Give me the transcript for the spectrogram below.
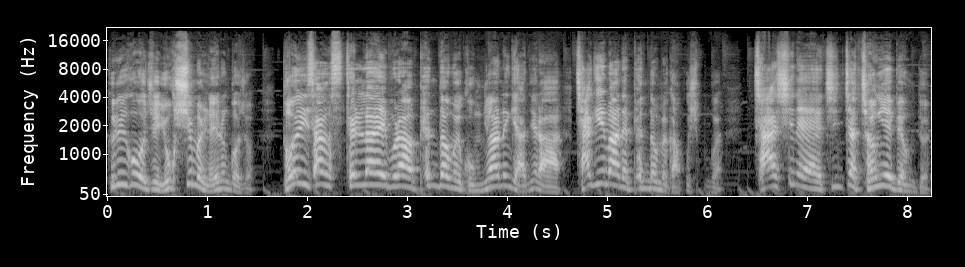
그리고 이제 욕심을 내는 거죠. 더 이상 스텔라이브랑 팬덤을 공유하는 게 아니라 자기만의 팬덤을 갖고 싶은 거야. 자신의 진짜 정예병들,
